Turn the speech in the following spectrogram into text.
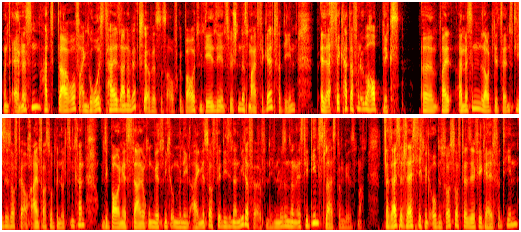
Und Amazon hat darauf einen Großteil seiner Webservices aufgebaut, mit denen sie inzwischen das meiste Geld verdienen. Elastic hat davon überhaupt nichts weil Amazon laut Lizenz diese Software auch einfach so benutzen kann. Und sie bauen jetzt darum jetzt nicht unbedingt eigene Software, die sie dann wieder veröffentlichen müssen, sondern ist die Dienstleistung, die es macht. Das heißt, es lässt sich mit Open Source Software sehr viel Geld verdienen.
